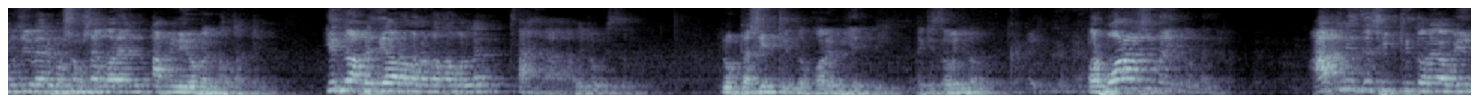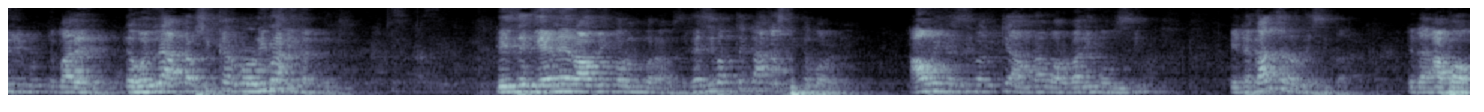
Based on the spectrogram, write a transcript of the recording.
মুজিবের প্রশংসা করেন, আপনি নিরপেক্ষ থাকেন কিন্তু আপনি জিয়া রহমানের কথা বললেন হইল কিছু। লোকটা শিক্ষিত করে বিএনপি দেখিস, হইল। ওর পড়াশোনাই তো নাই। আপনি যে শিক্ষিত হয়ে বিএনপি করতে পারেন, এটা হইলে আপনার শিক্ষার বড় রিমানই থাকবে এই যে জ্ঞানের আওয়ামীকরণ করা হয়েছে ফেসিবাদ এটা আকাশ থেকে পড়ে। আওয়ামী ফেসিবাদকে আমরা বারবারই বলছি। এটা কালচারাল ফেসিবাদ এটা আপাও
